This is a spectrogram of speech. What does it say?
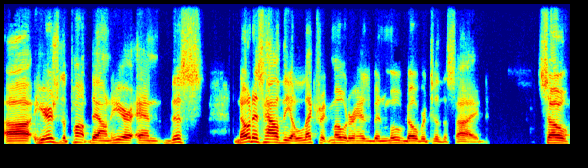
Uh, here's the pump down here. And this, notice how the electric motor has been moved over to the side. So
